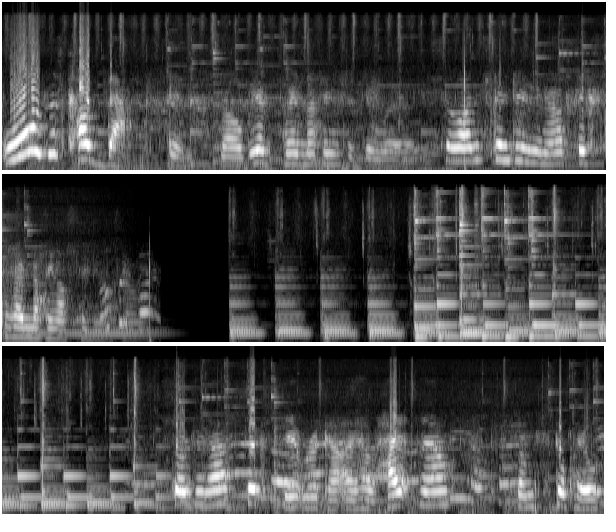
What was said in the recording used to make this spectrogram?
we'll just come back in. So we have, we have nothing to do really. So I'm just gonna do the gymnastics because I have nothing else to do. So. So gymnastics didn't work out. I have it now, so I'm just gonna play with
